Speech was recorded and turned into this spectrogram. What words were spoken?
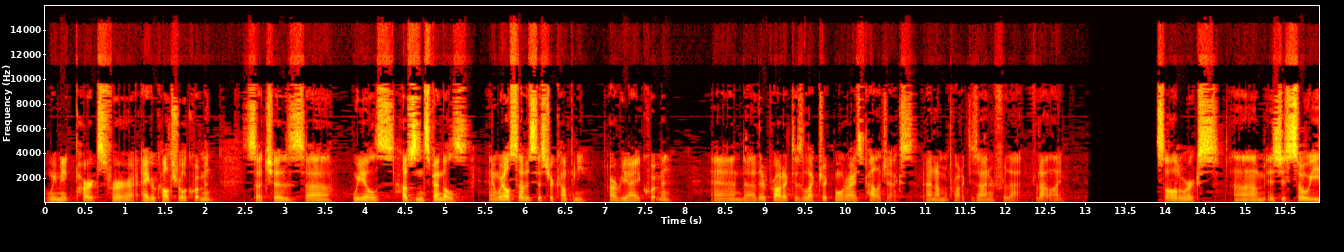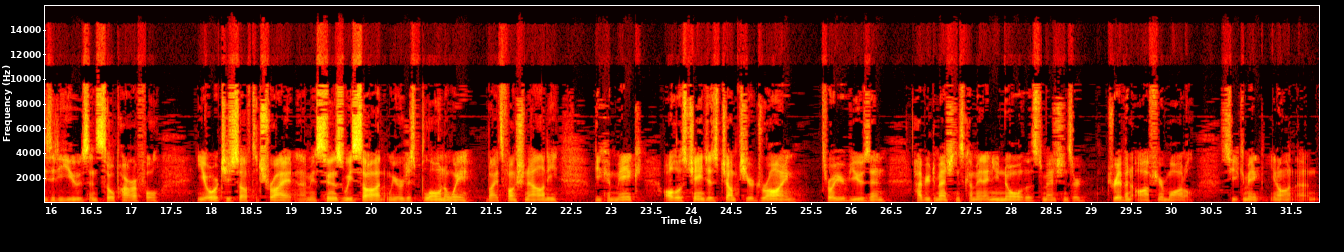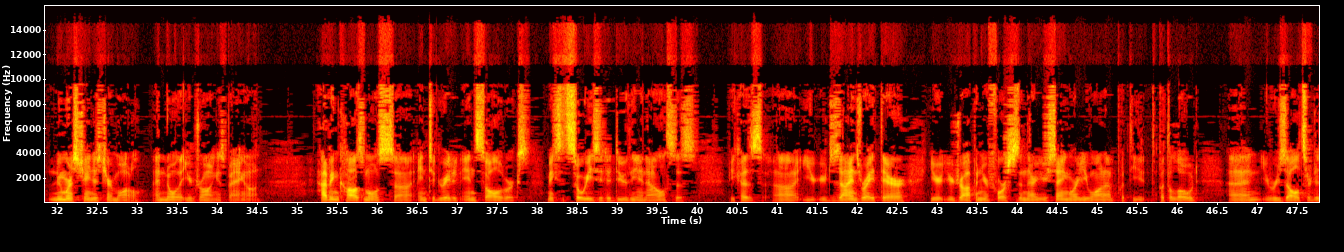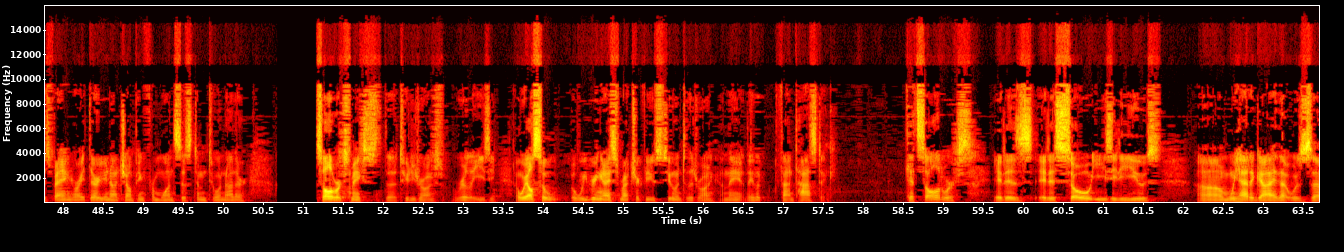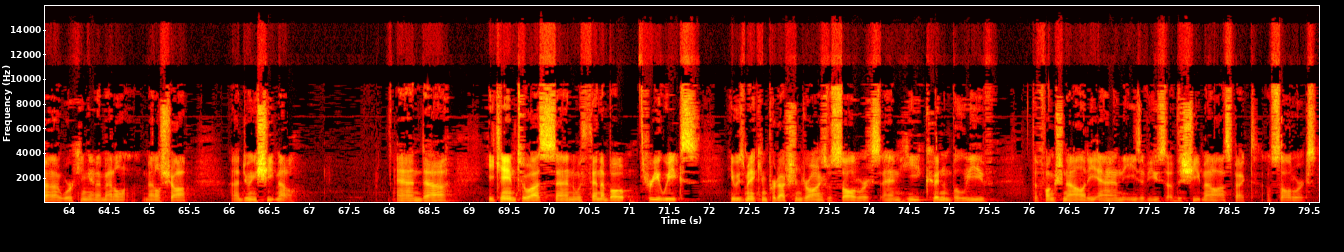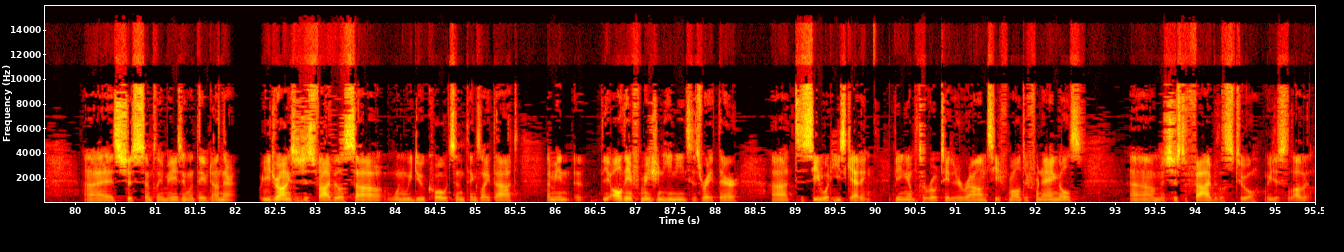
We make parts for agricultural equipment, such as uh, wheels, hubs, and spindles. And we also have a sister company, RVI Equipment, and uh, their product is electric motorized pallet jacks, and I'm a product designer for that for that line. SolidWorks um, is just so easy to use and so powerful. You owe it to yourself to try it. I mean, as soon as we saw it, we were just blown away by its functionality. You can make all those changes, jump to your drawing, throw your views in, have your dimensions come in, and you know those dimensions are driven off your model. So you can make you know uh, numerous changes to your model and know that your drawing is bang on. Having Cosmos uh, integrated in SolidWorks makes it so easy to do the analysis because uh, your, your, design's right there. You're, you're, dropping your forces in there. You're saying where you want to put the put the load, and your results are just bang right there. You're not jumping from one system to another. SolidWorks makes the 2D drawings really easy, and we also we bring isometric views too into the drawing, and they they look fantastic. Get SolidWorks. It is it is so easy to use. Um, we had a guy that was uh, working in a metal metal shop uh, doing sheet metal, and uh, he came to us, and within about three weeks, he was making production drawings with SolidWorks, and he couldn't believe the functionality and the ease of use of the sheet metal aspect of SolidWorks. Uh, it's just simply amazing what they've done there. E-drawings is just fabulous. Uh, when we do quotes and things like that, I mean, uh, the, all the information he needs is right there uh, to see what he's getting. Being able to rotate it around, see it from all different angles, um, it's just a fabulous tool. We just love it.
